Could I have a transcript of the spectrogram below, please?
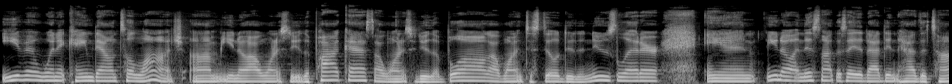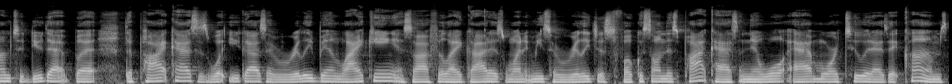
even when it came down to launch. Um, you know, I wanted to do the podcast, I wanted to do the blog, I wanted to still do the newsletter. And, you know, and it's not to say that I didn't have the time to do that, but the podcast is what you guys have really been liking. And so I feel like God has wanted me to really just focus on this podcast and then we'll add more to it as it comes.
